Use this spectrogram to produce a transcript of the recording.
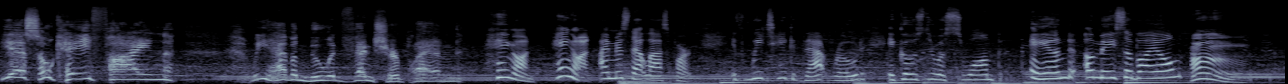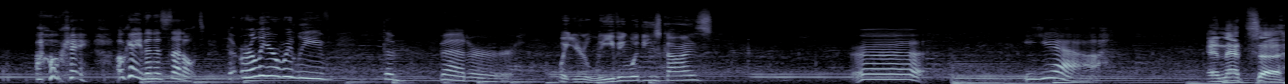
Yes, okay, fine. We have a new adventure planned. Hang on, hang on. I missed that last part. If we take that road, it goes through a swamp and a mesa biome? Hmm. Okay, okay, then it's settled. The earlier we leave, the better. Wait, you're leaving with these guys? Uh, yeah. And that's, uh,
